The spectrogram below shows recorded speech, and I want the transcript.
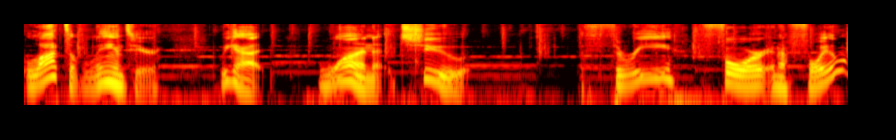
lots of lands here. We got one, two, three, four, and a foil.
